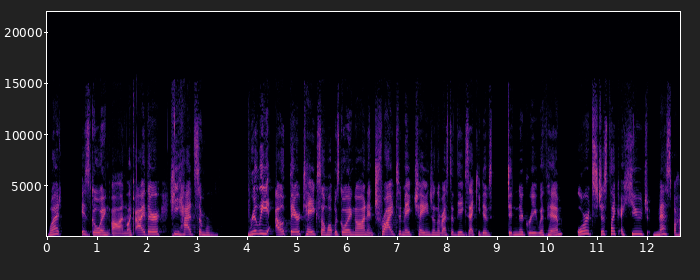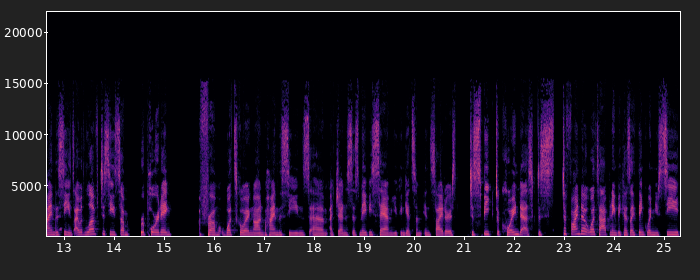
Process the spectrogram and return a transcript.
what is going on? Like either he had some really out there takes on what was going on and tried to make change and the rest of the executives didn't agree with him, or it's just like a huge mess behind the scenes. I would love to see some reporting from what's going on behind the scenes um, at Genesis. Maybe Sam, you can get some insiders to speak to CoinDesk to to find out what's happening because I think when you see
